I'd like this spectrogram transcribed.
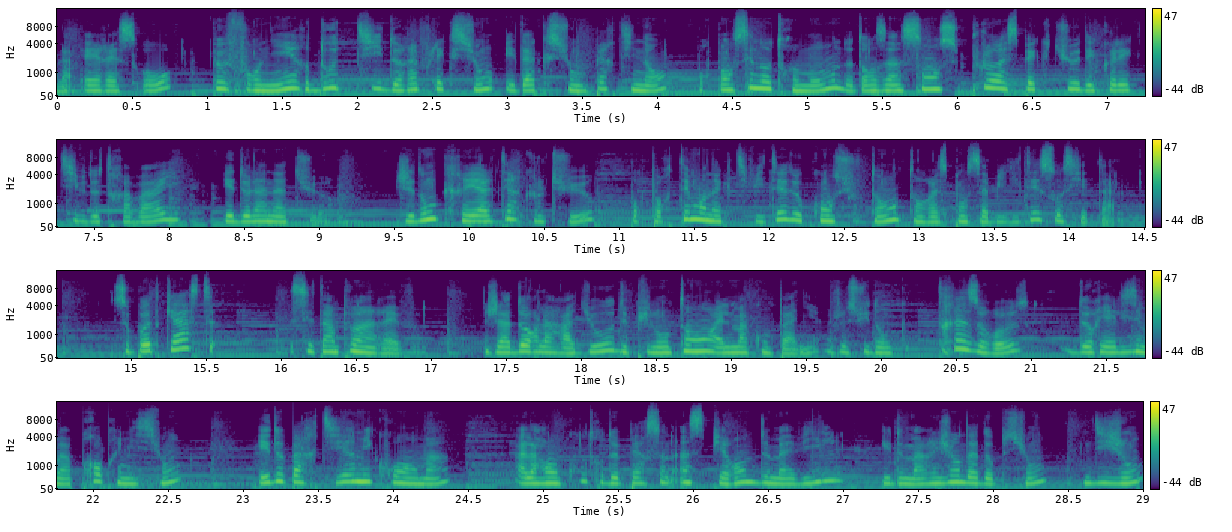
la RSO, peut fournir d'outils de réflexion et d'action pertinents pour penser notre monde dans un sens plus respectueux des collectifs de travail et de la nature. J'ai donc créé Alterculture pour porter mon activité de consultante en responsabilité sociétale. Ce podcast, c'est un peu un rêve. J'adore la radio, depuis longtemps elle m'accompagne. Je suis donc très heureuse de réaliser ma propre émission et de partir micro en main à la rencontre de personnes inspirantes de ma ville et de ma région d'adoption, Dijon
